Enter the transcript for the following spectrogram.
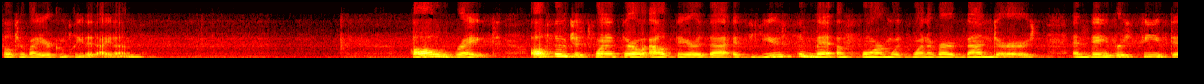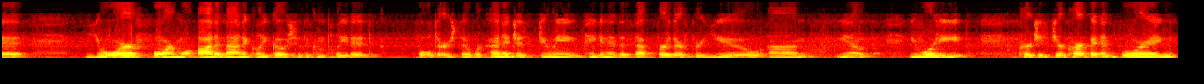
filter by your completed items. All right. Also just want to throw out there that if you submit a form with one of our vendors and they've received it, your form will automatically go to the completed folder. So we're kind of just doing, taking it a step further for you. Um, you know, you've already purchased your carpet and flooring.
